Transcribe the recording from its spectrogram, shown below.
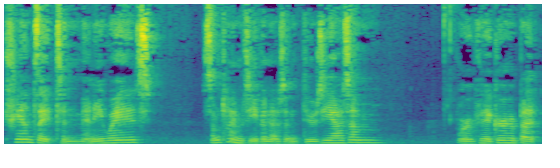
translates in many ways, sometimes even as enthusiasm or vigor, but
